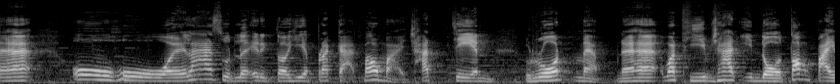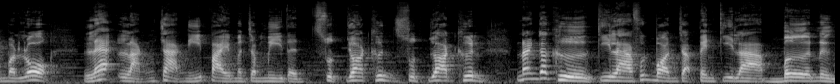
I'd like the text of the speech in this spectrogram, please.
นะฮะ โอ้โห ล่าสุดเลย เอริกโตเฮียประกาศเป้าหมายชัดเจน โรดแมปนะฮะ ว่าทีมชาติอินโดต้องไปบอลโลก และหลังจากนี้ไปมันจะมีแต่สุดยอดขึ้นสุดยอดขึ้น นั่นก็คือกีฬาฟุตบอลจะเป็นกีฬาเบอร์หนึ่ง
